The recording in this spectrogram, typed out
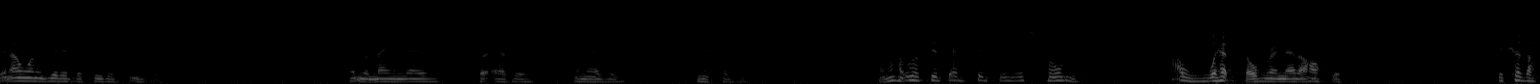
Then I want to get at the feet of Jesus and remain there forever and ever and ever. When I looked at that picture this morning, I wept over in that office because I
